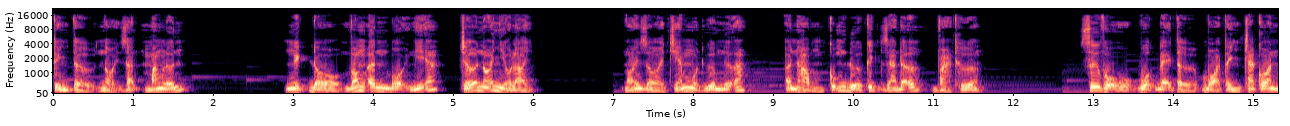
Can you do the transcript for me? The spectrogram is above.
tinh tử nổi giận mắng lớn. Nghịch đồ vong ân bội nghĩa, chớ nói nhiều lời. Nói rồi chém một gươm nữa, ân hồng cũng đưa kích ra đỡ và thưa. Sư phụ buộc đệ tử bỏ tình cha con,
